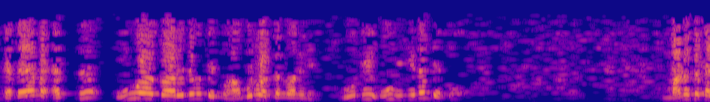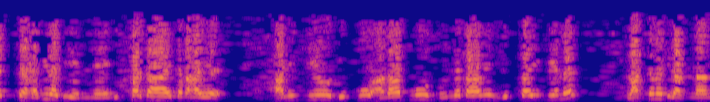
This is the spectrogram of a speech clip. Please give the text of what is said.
සැබෑම ඇත්ත ඌ ආකාරයටම තෙන්නවා. හඹුරුවක් කරනවා නෙමෙයි. ඌගේ ඌ විදියටම තෙන්නවා. මනස පැත්ත හැදිලා තියෙන්නේ ස්පර්ශ ආයතන හය අනිත්‍ය දුක්ඛ අනාත්ම ශුන්‍යතාවයෙන් යුක්තයි කියන ලක්ෂණ ටිකක් නම්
